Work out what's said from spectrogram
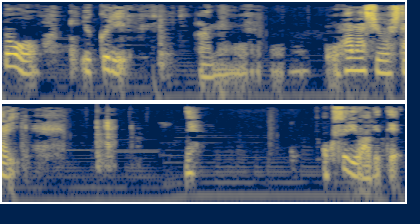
と、ゆっくり、あのお話をしたり、ね、お薬をあげて、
